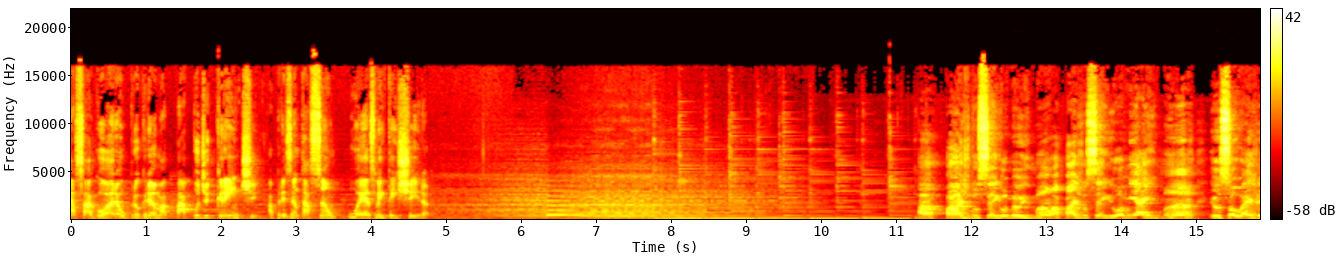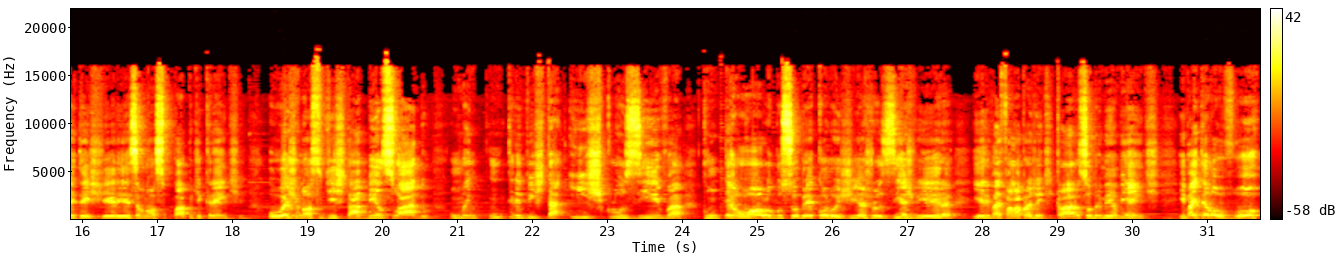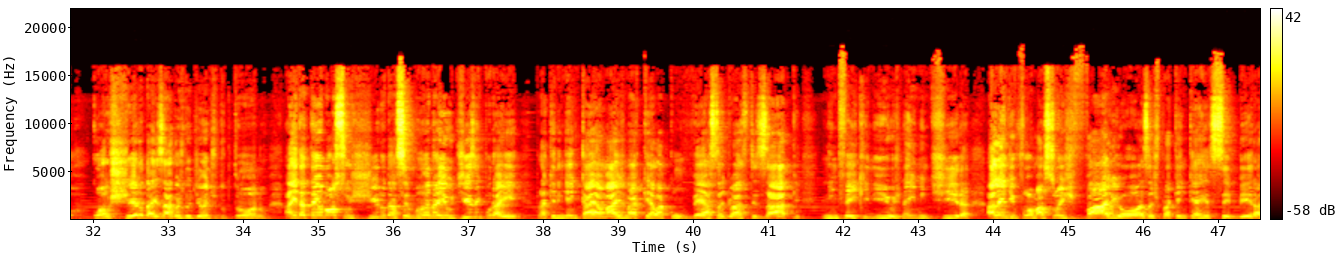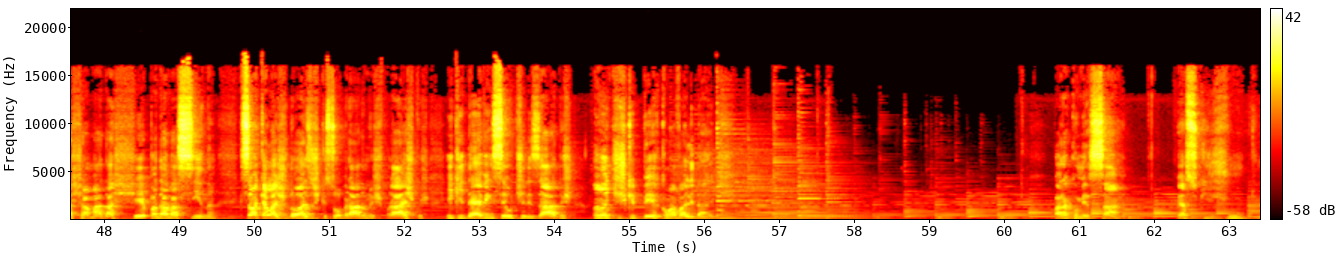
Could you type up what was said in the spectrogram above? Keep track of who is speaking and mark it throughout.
Speaker 1: Começa agora o programa Papo de Crente. Apresentação: Wesley Teixeira.
Speaker 2: A paz do Senhor, meu irmão, a paz do Senhor, minha irmã. Eu sou Wesley Teixeira e esse é o nosso Papo de Crente. Hoje o nosso dia está abençoado. Uma entrevista exclusiva com um teólogo sobre ecologia, Josias Vieira. E ele vai falar para a gente, claro, sobre meio ambiente. E vai ter louvor com ao cheiro das águas do diante do trono. Ainda tem o nosso giro da semana e o dizem por aí, para que ninguém caia mais naquela conversa de WhatsApp, nem fake news, nem mentira, além de informações valiosas para quem quer receber a chamada chepa da vacina, que são aquelas doses que sobraram nos frascos e que devem ser utilizados antes que percam a validade. Para começar, peço que juntos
